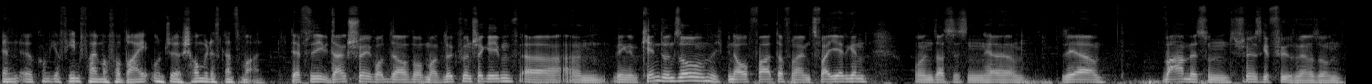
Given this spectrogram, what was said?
dann komme ich auf jeden Fall mal vorbei und äh, schaue mir das Ganze mal an. Definitiv, Dankeschön. Ich wollte auch noch mal Glückwünsche geben äh, an, wegen dem Kind und so. Ich bin auch Vater von einem Zweijährigen und das ist ein äh, sehr warmes und schönes Gefühl, wenn man so einen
